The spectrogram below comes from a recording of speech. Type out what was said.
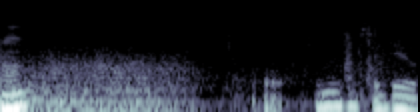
Huh? Well, what am I to do?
